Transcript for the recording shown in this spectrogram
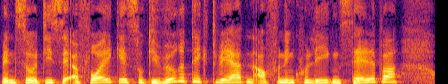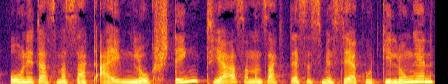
wenn so diese Erfolge so gewürdigt werden, auch von den Kollegen selber, ohne dass man sagt, Eigenlob stinkt, ja, sondern sagt, das ist mir sehr gut gelungen,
